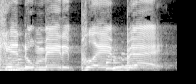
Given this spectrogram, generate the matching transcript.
Kendall made it, play it back.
